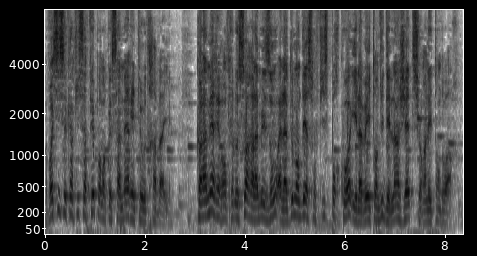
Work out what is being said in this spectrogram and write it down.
Voici ce qu'un fils a fait pendant que sa mère était au travail. Quand la mère est rentrée le soir à la maison, elle a demandé à son fils pourquoi il avait étendu des lingettes sur un étendoir.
